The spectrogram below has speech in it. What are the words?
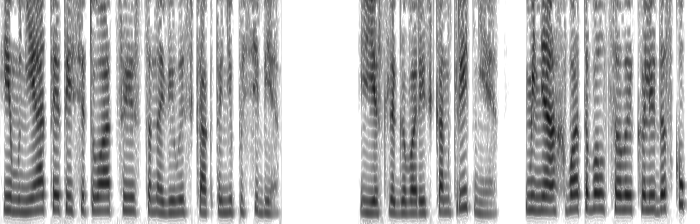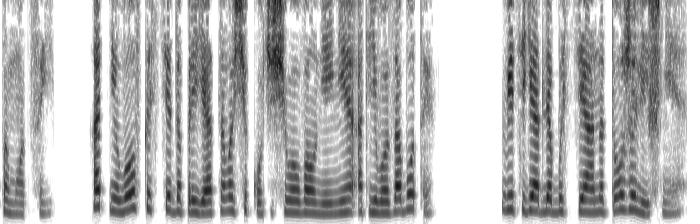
И мне от этой ситуации становилось как-то не по себе. Если говорить конкретнее, Меня охватывал целый калейдоскоп эмоций. От неловкости до приятного щекочущего волнения от его заботы. Ведь я для Бастиана тоже лишняя.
